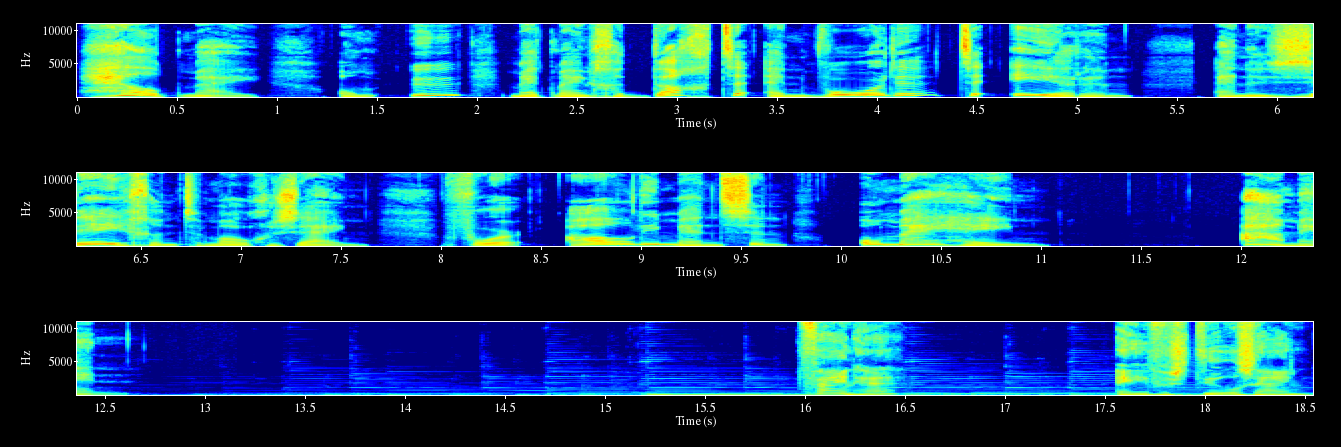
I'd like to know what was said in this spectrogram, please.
Help mij om U met mijn gedachten en woorden te eren en een zegen te mogen zijn voor al die mensen om mij heen. Amen. Fijn hè? Even stil zijn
